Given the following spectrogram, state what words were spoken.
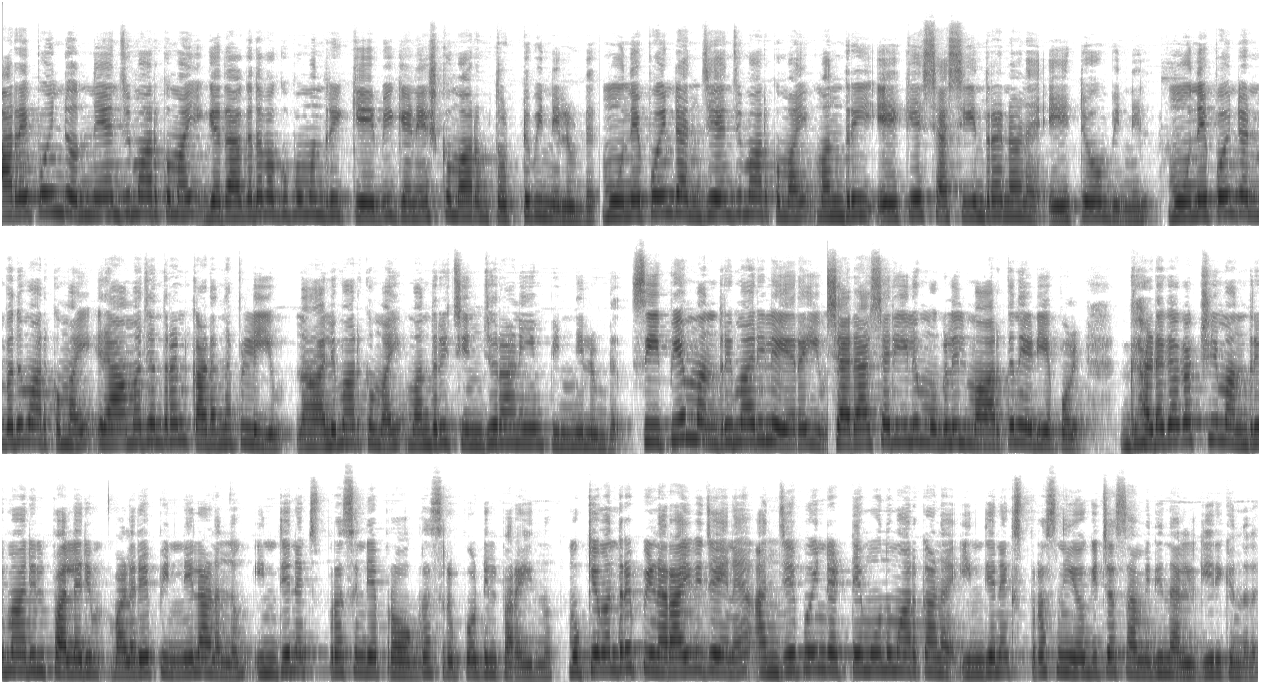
ആറ് പോയിന്റ് ഒന്ന് അഞ്ച് മാർക്കുമായി ഗതാഗത വകുപ്പ് മന്ത്രി കെ ബി ഗണേഷ് കുമാറും തൊട്ടു പിന്നിലുണ്ട്. മൂന്ന് പോയിന്റ് അഞ്ച് അഞ്ച് മാർക്കുമായി മന്ത്രി എ കെ ശശീന്ദ്രനാണ് ഏറ്റവും പിന്നിൽ. മൂന്ന് പോയിന്റ് ഒൻപത് മാർക്കുമായി രാമചന്ദ്രൻ കടന്നപ്പള്ളിയും നാല് മാർക്കുമായി മന്ത്രി ചിഞ്ചുറാണിയും പിന്നിലുണ്ട്. സി പി എം മന്ത്രിമാരിലേറെയും ശരാശരിയിലും മുകളിൽ മാർക്ക് നേടിയപ്പോൾ ഘടകകക്ഷി മന്ത്രിമാരിൽ പലരും വളരെ പിന്നിലാണെന്നും ഇന്ത്യൻ എക്സ്പ്രസിന്റെ പ്രോഗ്രസ് റിപ്പോർട്ടിൽ പറയുന്നു. മുഖ്യമന്ത്രി പിണറായി വിജയന് അഞ്ച് പോയിന്റ് എട്ട് മൂന്ന് മാർക്കാണ് ഇന്ത്യൻ എക്സ്പ്രസ് നിയോഗിച്ച സമിതി നൽകിയിരിക്കുന്നത്.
